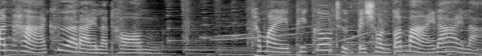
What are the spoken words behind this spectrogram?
ปัญหาคืออะไรล่ะทอม ทำไมพิกเกิลถึงไปชนต้นไม้ได้ล่ะ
